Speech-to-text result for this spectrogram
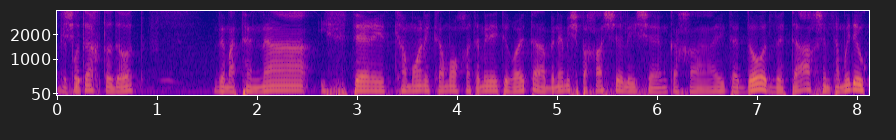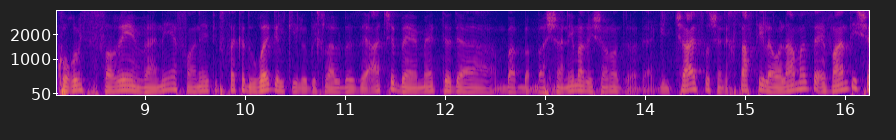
זה פותח תודעות. זה מתנה היסטרית, כמוני, כמוך. תמיד הייתי רואה את הבני משפחה שלי, שהם ככה, היה לי את הדוד ואת האח, שהם תמיד היו קוראים ספרים, ואני, איפה? אני הייתי משחק כדורגל, כאילו, בכלל בזה, עד שבאמת, אתה יודע, בשנים הראשונות, זה, לא יודע, גיל 19, שנחשפתי לעולם הזה, הבנתי ש...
